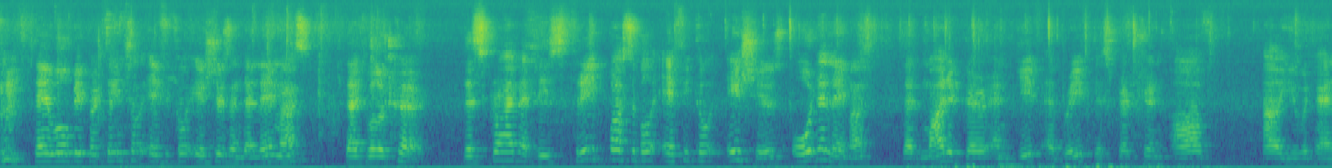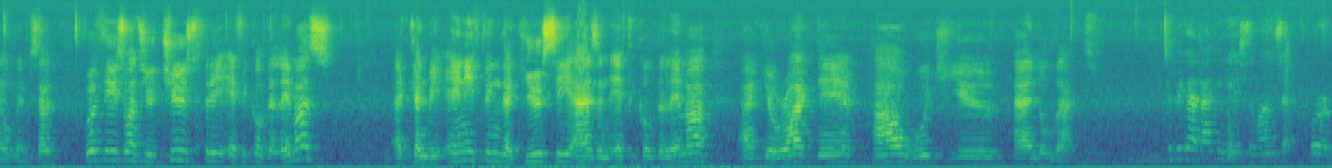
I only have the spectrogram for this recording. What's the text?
there will be potential ethical issues and dilemmas that will occur. Describe at least three possible ethical issues or dilemmas that might occur and give a brief description of how you would handle them. So, with these ones, you choose three ethical dilemmas. It can be anything that you see as an ethical dilemma, and you're right there how would you handle that. Could we go back and use the ones that were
